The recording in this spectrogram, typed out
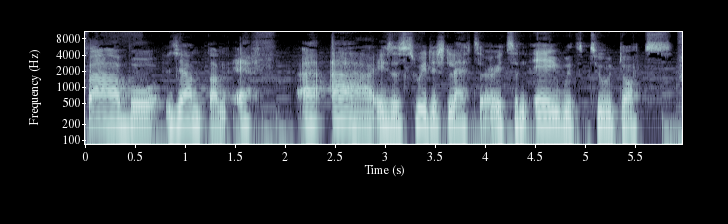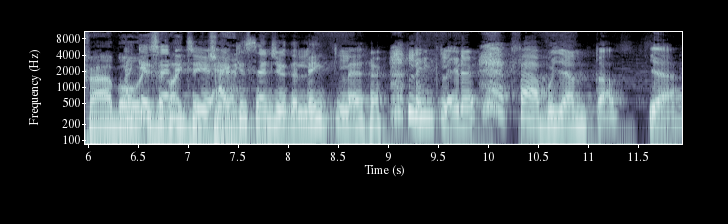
Fäbodjäntan. F. A, a is a Swedish letter. It's an A with two dots. Fabo, I can is it send like it to you. I can send you the link letter. link later. Fäbodjäntan. Yeah,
